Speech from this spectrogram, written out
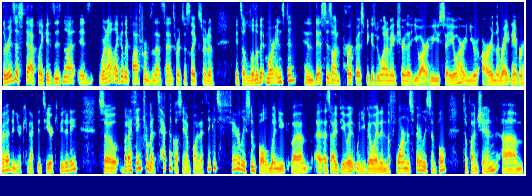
there is a step. Like it is not. It's we're not like other platforms in that sense where it's just like sort of it's a little bit more instant. And this is on purpose because we want to make sure that you are who you say you are and you are in the right neighborhood and you're connected to your community. So, but I think from a technical standpoint, I think it's fairly simple when you, um, as I view it, when you go in and the form is fairly simple to punch in. Um,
